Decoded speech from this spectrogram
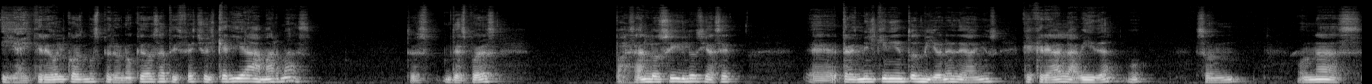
Y ahí creó el cosmos, pero no quedó satisfecho. Él quería amar más. Entonces, después pasan los siglos y hace 3.500 eh, millones de años que crea la vida. Son unas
